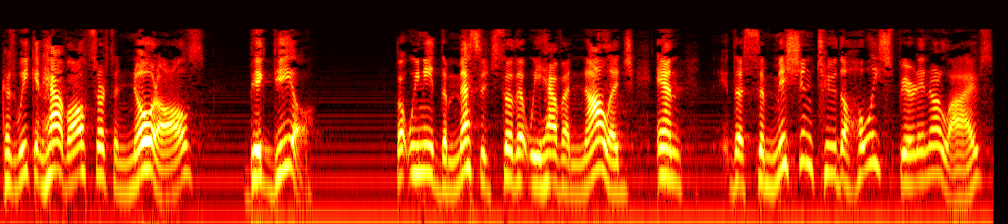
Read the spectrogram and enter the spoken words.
because we can have all sorts of know it alls, big deal. But we need the message so that we have a knowledge and the submission to the Holy Spirit in our lives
